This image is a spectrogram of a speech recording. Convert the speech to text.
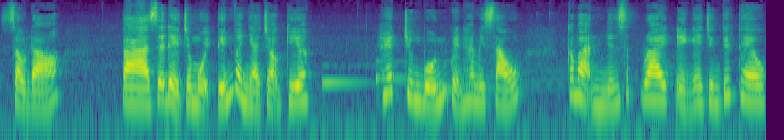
Sau đó, ta sẽ để cho muội tiến vào nhà trọ kia. Hết chương 4 quyển 26. Các bạn nhấn subscribe để nghe chương tiếp theo.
